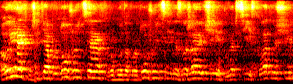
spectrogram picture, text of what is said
Але життя продовжується, робота продовжується, і незважаючи на всі складнощі,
